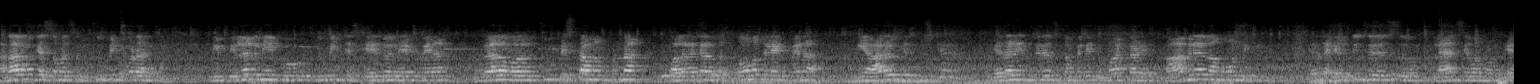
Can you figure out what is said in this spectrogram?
అనారోగ్య సమస్యలు చూపించుకోవడానికి మీ పిల్లలు మీకు చూపించే స్టేజ్లో లేకపోయినా ఒకవేళ వాళ్ళు చూపిస్తామనుకున్నా వాళ్ళ దగ్గర స్తోమత లేకపోయినా మీ ఆరోగ్య దృష్ట్యా ఏదైనా ఇన్సూరెన్స్ కంపెనీకి మాట్లాడే నామినల్ అమౌంట్కి ఏదైనా హెల్త్ ఇన్సూరెన్స్ ప్లాన్స్ ఏమైనా ఉంటే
